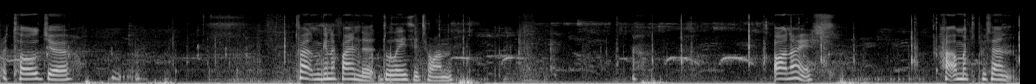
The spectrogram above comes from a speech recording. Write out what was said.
I told you. Fine, I'm gonna find it, the Lasertron. Oh, nice. How much percent?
